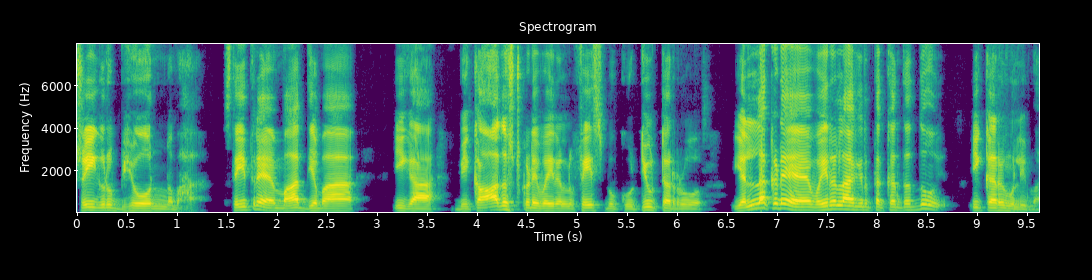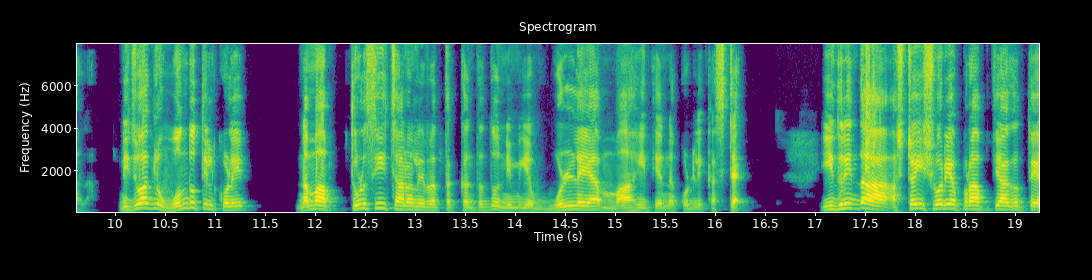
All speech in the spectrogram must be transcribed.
ಶ್ರೀ ಗುರುಭ್ಯೋ ನಮಃ. ಸ್ನೇಹಿತರೆ, ಮಾಧ್ಯಮ, ಈಗ ಬೇಕಾದಷ್ಟು ಕಡೆ ವೈರಲ್ ಫೇಸ್ಬುಕ್ಕು ಟ್ವಿಟರು ಎಲ್ಲ ಕಡೆ ವೈರಲ್ ಆಗಿರ್ತಕ್ಕಂಥದ್ದು ಈ ಕರಂಗುಲಿ ಮಾಲ. ನಿಜವಾಗ್ಲೂ ಒಂದು ತಿಳ್ಕೊಳ್ಳಿ, ನಮ್ಮ ತುಳಸಿ ಚಾನಲ್ ಇರತಕ್ಕಂಥದ್ದು ನಿಮಗೆ ಒಳ್ಳೆಯ ಮಾಹಿತಿಯನ್ನು ಕೊಡ್ಲಿಕ್ಕಷ್ಟೇ. ಇದರಿಂದ ಅಷ್ಟೈಶ್ವರ್ಯ ಪ್ರಾಪ್ತಿ ಆಗುತ್ತೆ,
